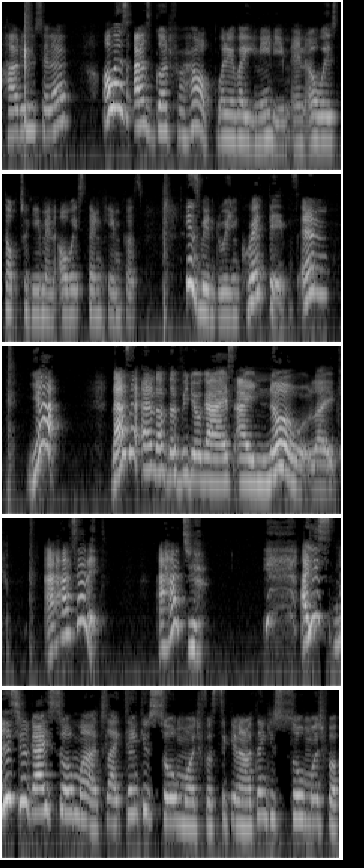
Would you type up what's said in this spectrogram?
how do you say that always ask God for help whenever you need Him and always talk to Him and always thank Him because He's been doing great things. And yeah, that's the end of the video, guys. I know, like, I had said it. I had to. I just miss you guys so much. Like, thank you so much for sticking out. Thank you so much for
